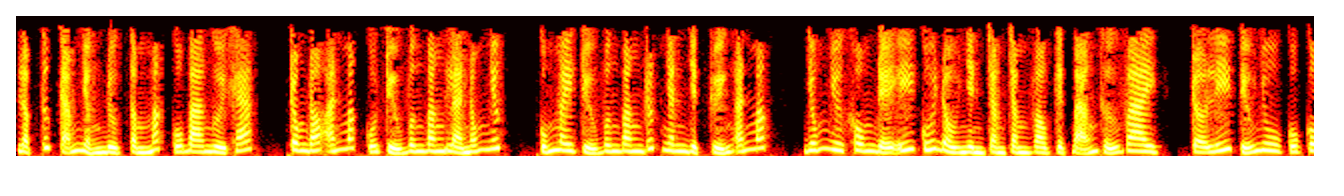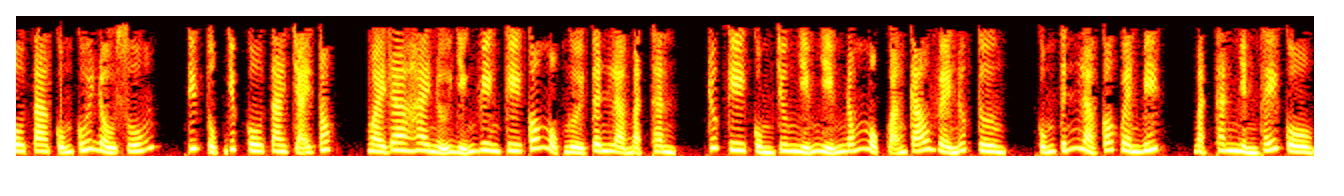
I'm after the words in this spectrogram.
lập tức cảm nhận được tầm mắt của ba người khác, trong đó ánh mắt của Triệu Vân Băng là nóng nhất, cũng may Triệu Vân Băng rất nhanh dịch chuyển ánh mắt, giống như không để ý cúi đầu nhìn chằm chằm vào kịch bản thử vai, trợ lý Tiểu Nhu của cô ta cũng cúi đầu xuống, tiếp tục giúp cô ta chải tóc, ngoài ra hai nữ diễn viên kia có một người tên là Bạch Thanh, trước kia cùng trương nhiễm nhiễm đóng một quảng cáo về nước tương, cũng tính là có quen biết, Bạch Thanh nhìn thấy cô,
